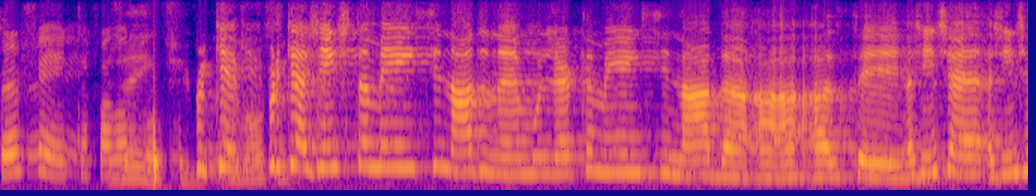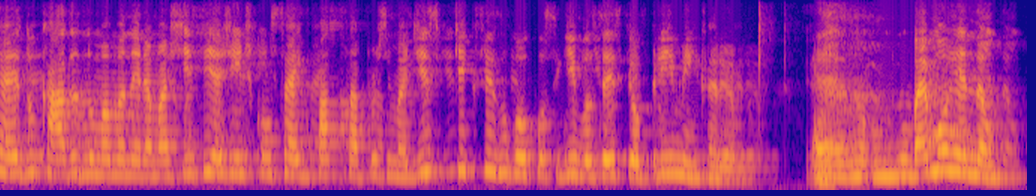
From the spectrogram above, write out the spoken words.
Perfeita, falou Gente, tudo. Porque, nossa- porque a gente também é ensinado, né? Mulher também é ensinada a, a ser. A gente, é, a gente é educado de uma maneira machista e a gente consegue passar por cima disso. Por que, que vocês não vão conseguir? Vocês que oprimem, caramba. É, não, não vai morrer, não.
